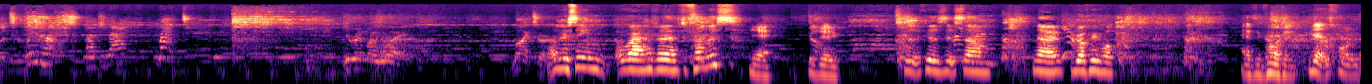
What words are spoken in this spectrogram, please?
Let's clean house. Roger that. Right. You're in my way. My turn. Have you seen where I have to, to film this? Yeah, you do. Because it's, um, no, real people. It's important. Yeah, it's important.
